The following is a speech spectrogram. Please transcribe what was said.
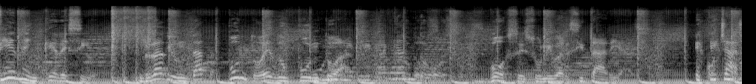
tienen que decir. radioundap.edu.ar voces. Voces universitarias. Escuchalas.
